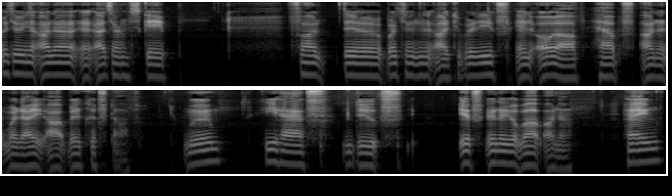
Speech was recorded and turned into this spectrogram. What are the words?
returning honor and Elsa escape. From the Western activity and Olaf helps Anna relate out with uh, Kristoff. Room he has to if any of Anna. Hang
